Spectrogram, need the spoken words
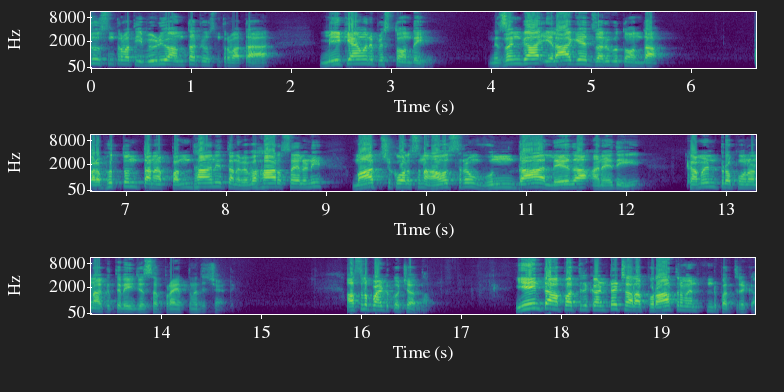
చూసిన తర్వాత ఈ వీడియో అంతా చూసిన తర్వాత మీకేమనిపిస్తోంది? నిజంగా ఇలాగే జరుగుతోందా? ప్రభుత్వం తన పంధాని తన వ్యవహార శైలిని మార్చుకోవాల్సిన అవసరం ఉందా లేదా అనేది కమెంట్ రూపంలో నాకు తెలియజేసే ప్రయత్నం అయితే చేయండి. అసలు పాయింట్కి వచ్చేద్దాం. ఏంటి ఆ పత్రిక అంటే చాలా పురాతనమైనటువంటి పత్రిక.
